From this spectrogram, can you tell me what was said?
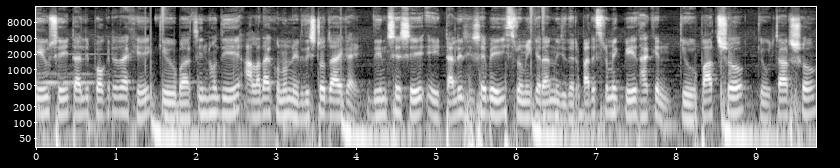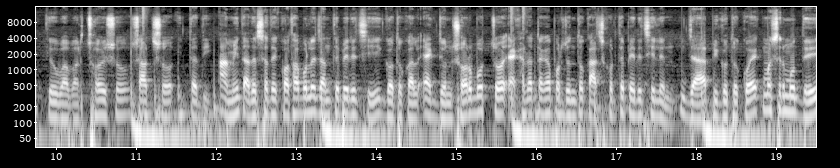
কেউ সেই টালি পকেটে রাখে কেউ বা চিহ্ন দিয়ে আলাদা কোনো নির্দিষ্ট জায়গায়। দিন শেষে এই টালির হিসেবেই শ্রমিকেরা নিজেদের পারিশ্রমিক পেয়ে থাকেন। কেউ পাঁচশো, কেউ চারশো, কেউ আবার ছয়শো, সাতশো ইত্যাদি। আমি তাদের সাথে কথা বলে জানতে পেরেছি, গতকাল একজন সর্বোচ্চ এক হাজার টাকা পর্যন্ত কাজ করতে পেরেছিলেন, যা বিগত কয়েক মাসের মধ্যেই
